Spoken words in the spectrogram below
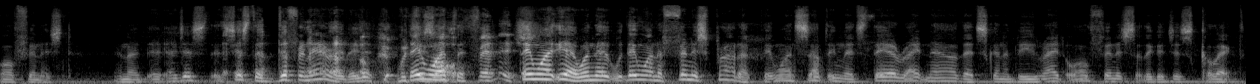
all finished. And I, I just, it's just a different era. They, just- they want all the, finished. they want, yeah, when they they want a finished product. They want something that's there right now, that's going to be right, all finished, so they could just collect.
